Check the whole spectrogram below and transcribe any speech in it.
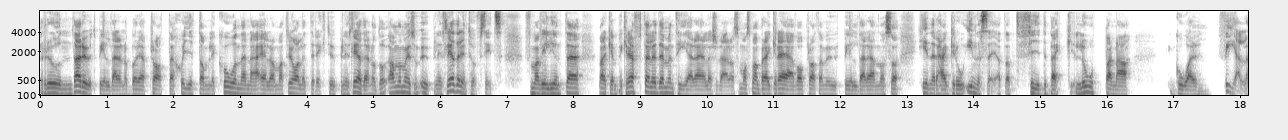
rundar utbildaren och börjar prata skit om lektionerna eller om materialet direkt till utbildningsledaren. Och då hamnar man ju som utbildningsledare i en tuff sits. För man vill ju inte varken bekräfta eller dementera eller sådär. Och så måste man börja gräva och prata med utbildaren och så hinner det här gro in sig. Att, att feedback-looparna går mm. fel.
